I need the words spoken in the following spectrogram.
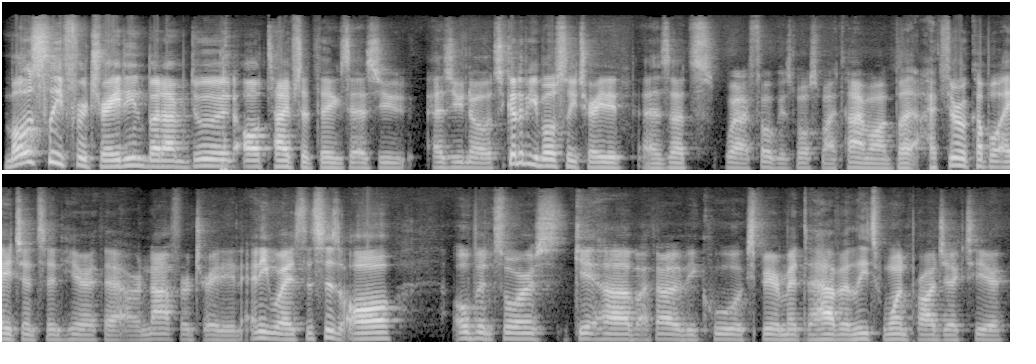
mostly for trading, but I'm doing all types of things as you as you know. It's going to be mostly trading as that's where I focus most of my time on, but I threw a couple agents in here that are not for trading. Anyways, this is all open source GitHub. I thought it'd be a cool experiment to have at least one project here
